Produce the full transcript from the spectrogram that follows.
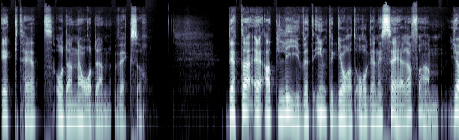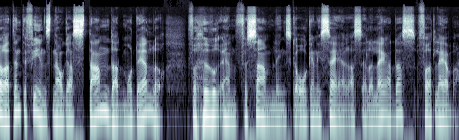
äkthet och där nåden växer. Detta är att livet inte går att organisera fram gör att det inte finns några standardmodeller för hur en församling ska organiseras eller ledas för att leva.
